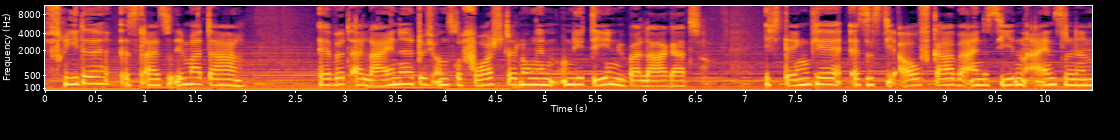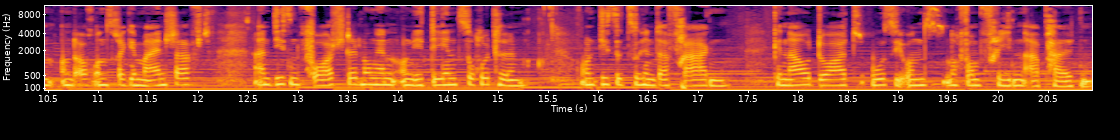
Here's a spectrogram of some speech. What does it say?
Friede ist also immer da. Er wird alleine durch unsere Vorstellungen und Ideen überlagert. Ich denke, es ist die Aufgabe eines jeden Einzelnen und auch unserer Gemeinschaft, an diesen Vorstellungen und Ideen zu rütteln und diese zu hinterfragen genau dort, wo sie uns noch vom Frieden abhalten.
